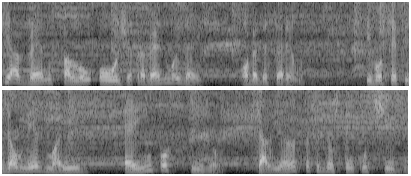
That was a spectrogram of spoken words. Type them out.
que a Vé nos falou hoje através de Moisés, obedeceremos. E você fizer o mesmo aí, é impossível que a aliança que Deus tem contigo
